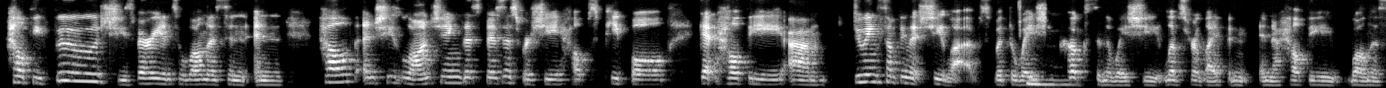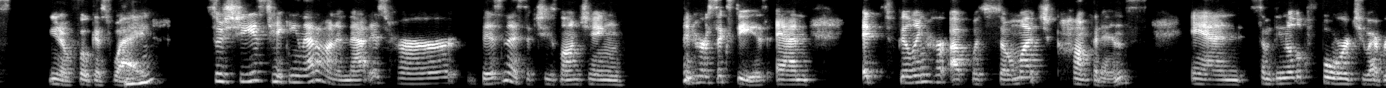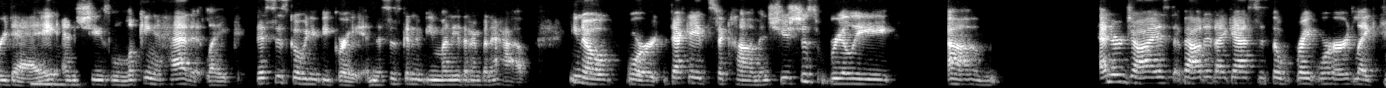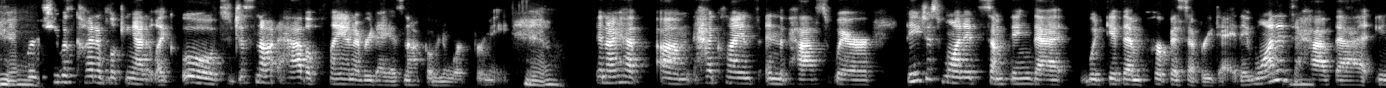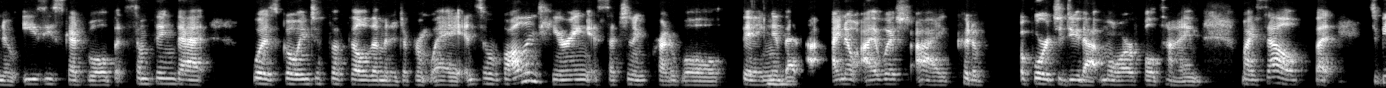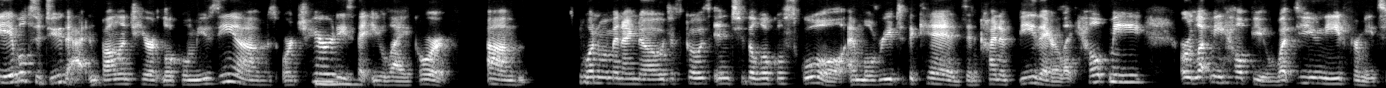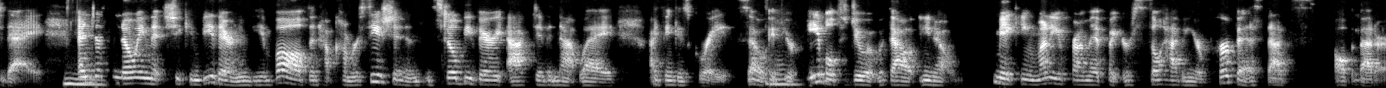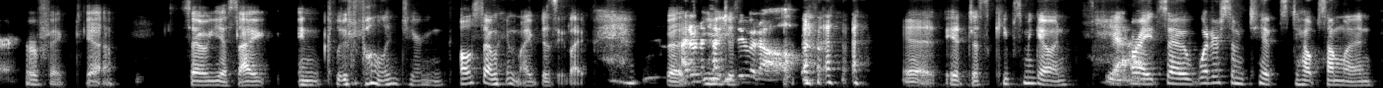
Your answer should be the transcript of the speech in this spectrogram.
healthy food. She's very into wellness and, and health. And she's launching this business where she helps people get healthy um, doing something that she loves with the way mm-hmm. she cooks and the way she lives her life in, in a healthy wellness you know focused way mm-hmm. so she is taking that on and that is her business that she's launching in her 60s and it's filling her up with so much confidence and something to look forward to every day. Mm-hmm. And she's looking ahead at like, this is going to be great. And this is going to be money that I'm going to have, you know, for decades to come. And she's just really, um, energized about it, I guess is the right word. Like yeah. where she was kind of looking at it like, oh, to just not have a plan every day is not going to work for me. Yeah. And I have um, had clients in the past where they just wanted something that would give them purpose every day. They wanted to mm-hmm. have that, you know, easy schedule, but something that was going to fulfill them in a different way. And so volunteering is such an incredible thing mm-hmm. and that I know I wish I could have afford to do that more full time myself, but to be able to do that and volunteer at local museums or charities mm-hmm. that you like or um, one woman I know just goes into the local school and will read to the kids and kind of be there, like, help me or let me help you. What do you need from me today? Mm-hmm. And just knowing that she can be there and be involved and have conversations and still be very active in that way, I think is great. So if you're able to do it without, you know, making money from it, but you're still having your purpose, that's all the better. Perfect. Yeah. So, yes, I include volunteering also in my busy life. But I don't know you how just, you do it all. it, it just keeps me going. Yeah. All right. So, what are some tips to help someone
